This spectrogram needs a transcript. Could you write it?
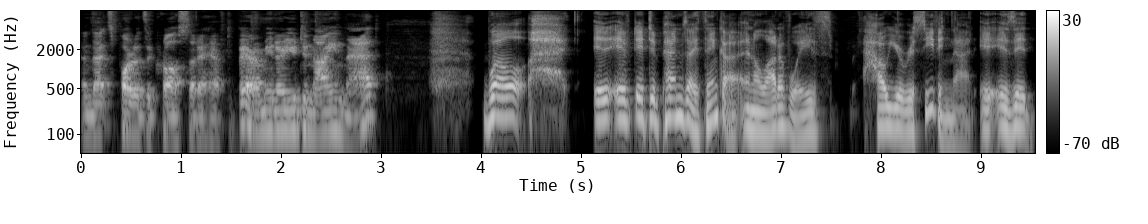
and that's part of the cross that I have to bear. I mean, are you denying that? Well, it, it, it depends. I think uh, in a lot of ways how you're receiving that. Is it,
